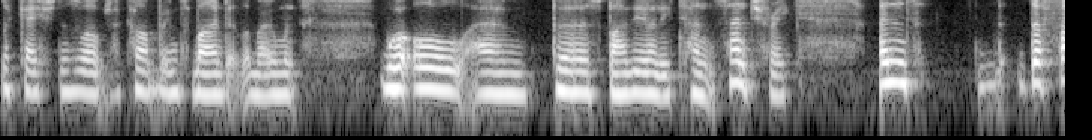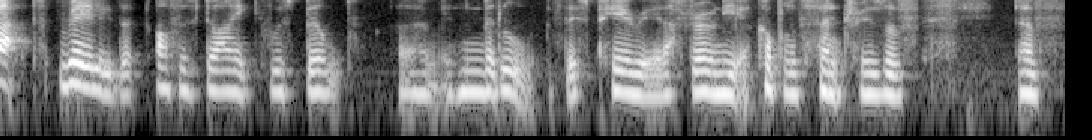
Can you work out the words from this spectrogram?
location as well, which I can't bring to mind at the moment, were all um, burhs by the early 10th century. And th- the fact, really, that Offa's Dyke was built um, in the middle of this period after only a couple of centuries of of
